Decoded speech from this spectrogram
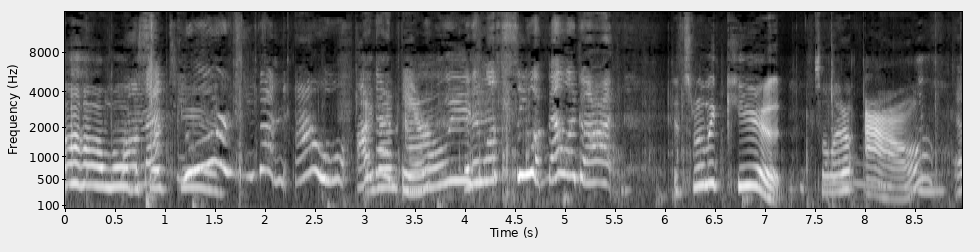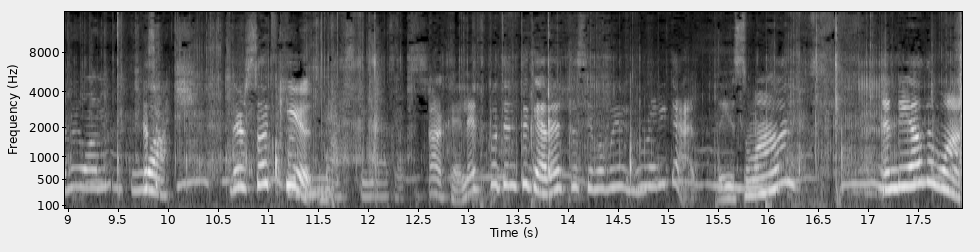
Oh, look, Well, it's so that's cute. yours. You got an owl. I, I got, got a an bear. owlie. And then let's see what Bella got. It's really cute. It's a little owl. Everyone, a- watch. They're so cute. Nasty, that's it. Okay, let's put them together to see what we already got. This one and the other one.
